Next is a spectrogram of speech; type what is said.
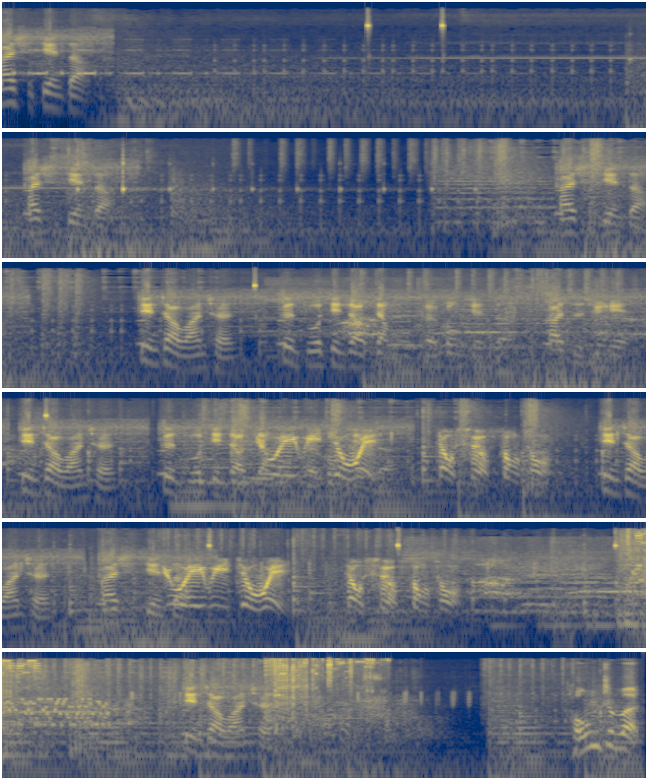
开始建造。开始建造。开始建造。建造完成，更多建造项目可供选择。开始训练。建造完成，更多建造项目可供选择。UAV 就位，要设送送。建造完成，开始建造。UAV 就位，要设送送。建造完成。同志们，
